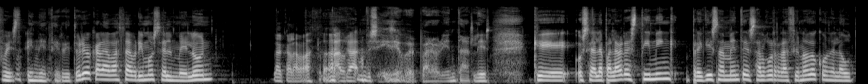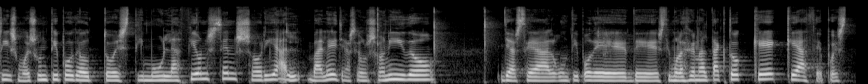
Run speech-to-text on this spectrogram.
Pues en el territorio calabaza abrimos el melón La calabaza. Valga- sí, sí, pues para orientarles. Que, o sea, la palabra steaming precisamente es algo relacionado con el autismo. Es un tipo de autoestimulación sensorial, ¿vale? Ya sea un sonido, ya sea algún tipo de, de estimulación al tacto. que ¿Qué hace? Pues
